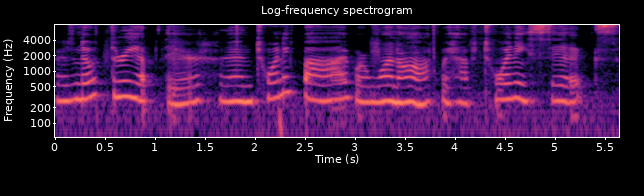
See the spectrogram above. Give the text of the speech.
There's no three up there. And then 25, we're one off. We have 26.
